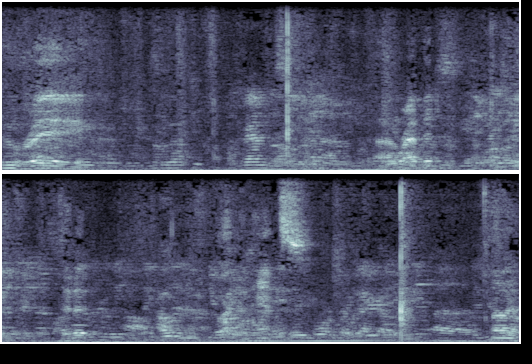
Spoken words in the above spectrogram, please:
hooray. Uh, rapid. Did it. Enhance. uh, yeah.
